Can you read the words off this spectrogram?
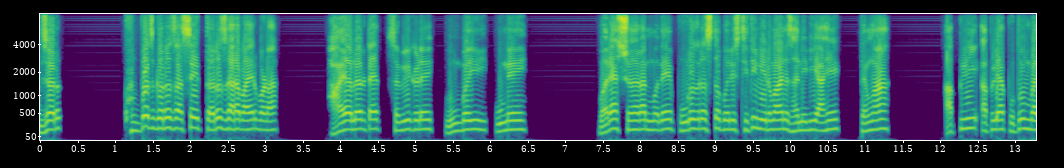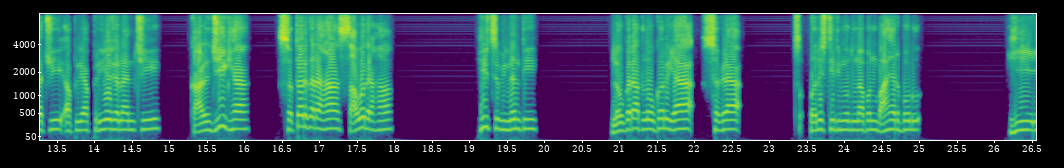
जर खूपच गरज असेल तरच घराबाहेर पडा. हाय अलर्ट आहेत सगळीकडे. मुंबई पुणे बऱ्याच शहरांमध्ये पूरग्रस्त परिस्थिती निर्माण झालेली आहे. तेव्हा आपली आपल्या कुटुंबाची आपल्या प्रियजनांची काळजी घ्या. सतर्क राहा सावध राहा. हीच विनंती. लवकरात लवकर या सगळ्या परिस्थितीमधून आपण बाहेर पडू. ही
